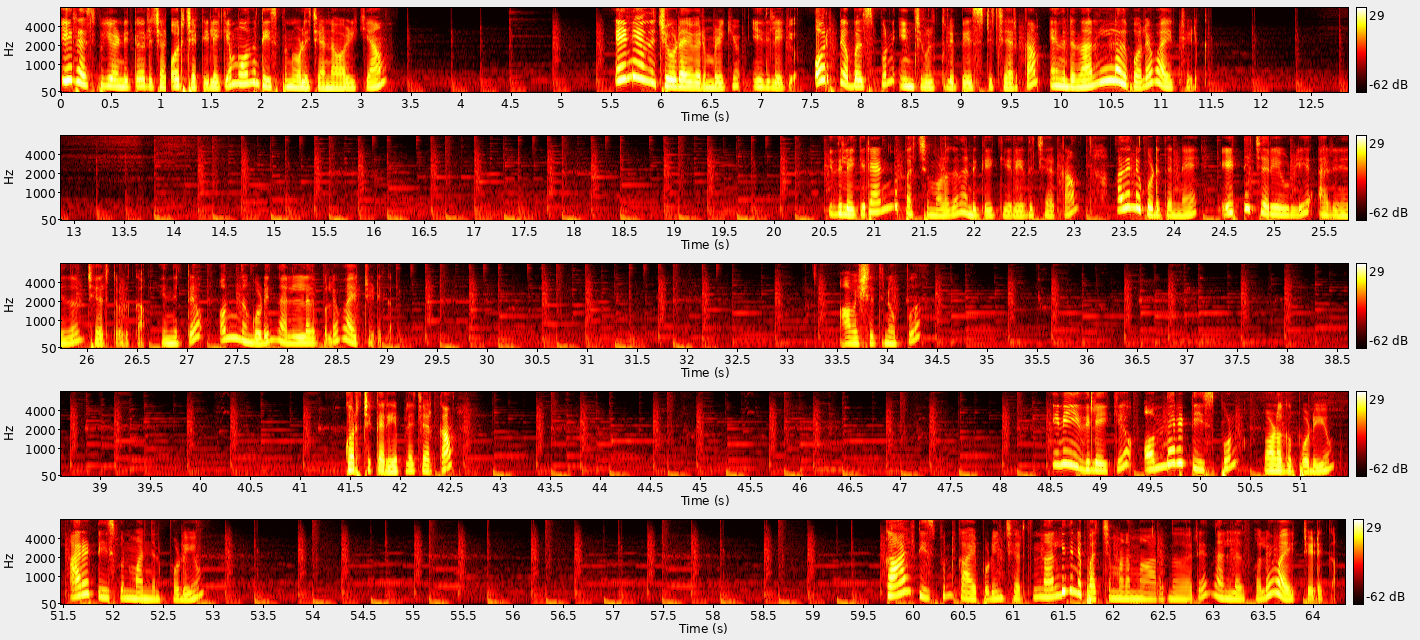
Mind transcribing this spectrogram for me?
ഈ റെസിപ്പിക്ക് വേണ്ടിയിട്ട് ഒരു ഒരു ചട്ടിയിലേക്ക് മൂന്ന് ടീസ്പൂൺ വെളിച്ചെണ്ണ ഒഴിക്കാം. എണ്ണ ഒന്ന് ചൂടായി വരുമ്പോഴേക്കും ഇതിലേക്ക് ഒരു ടേബിൾ സ്പൂൺ ഇഞ്ചി വെളുത്തുള്ളി പേസ്റ്റ് ചേർക്കാം. എന്നിട്ട് നല്ലതുപോലെ വഴറ്റിയെടുക്കാം ഇതിലേക്ക് രണ്ട് പച്ചമുളക് നടുക്കെ കീറിയത് ചേർക്കാം. അതിന്റെ കൂടെ തന്നെ എട്ട് ചെറിയ ഉള്ളി അരിഞ്ഞതും ചേർത്ത് കൊടുക്കാം. എന്നിട്ട് ഒന്നും കൂടി നല്ലതുപോലെ വഴറ്റിയെടുക്കാം. ആവശ്യത്തിന് ഉപ്പ്. കുറച്ച് കറിവേപ്പില ചേർക്കാം. ഇനി ഇതിലേക്ക് ഒന്നര ടീസ്പൂൺ മുളക് പൊടിയും അര ടീസ്പൂൺ മഞ്ഞൾപ്പൊടിയും കാൽ ടീസ്പൂൺ കായ്പൊടിയും ചേർത്ത് നല്ല ഇതിന്റെ പച്ചമണം മാറുന്നതുവരെ നല്ലതുപോലെ വഴറ്റിയെടുക്കാം.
